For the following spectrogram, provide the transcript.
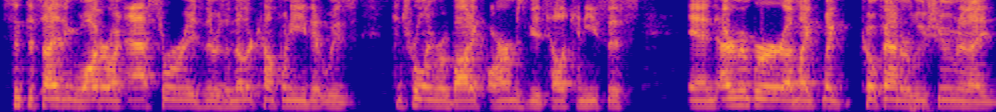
synthesizing water on asteroids. There was another company that was controlling robotic arms via telekinesis. And I remember uh, my my co-founder Lou Shuman and I,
